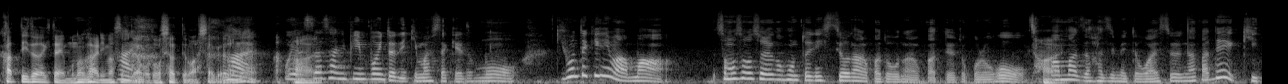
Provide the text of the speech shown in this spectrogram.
買っていただきたいものがありますみたいなことをおっしゃってましたけどね。はい、もう安田さんにピンポイントで行きましたけれども、基本的にはまあそもそもそれが本当に必要なのかどうなのかっていうところを、はいまあ、まず初めてお会いする中でき、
